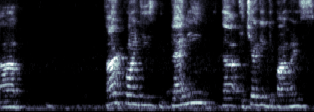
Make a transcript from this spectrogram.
Uh, third point is planning the HRD department's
